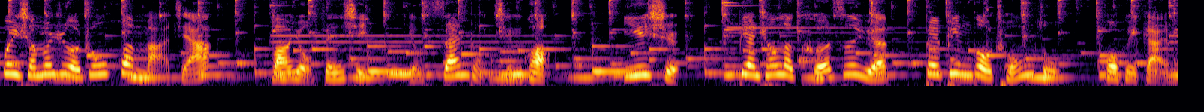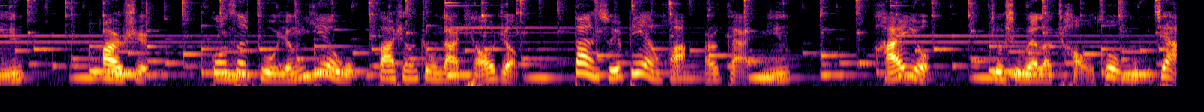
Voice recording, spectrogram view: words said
为什么热衷换马甲？”网友分析有三种情况：一是变成了壳资源被并购重组或会改名；二是公司主营业务发生重大调整，伴随变化而改名；还有就是为了炒作股价，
